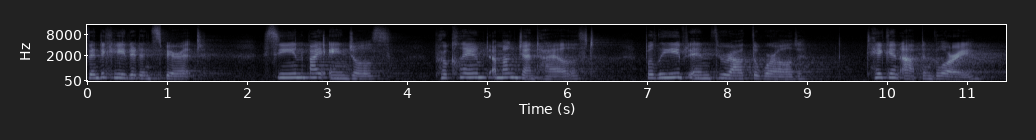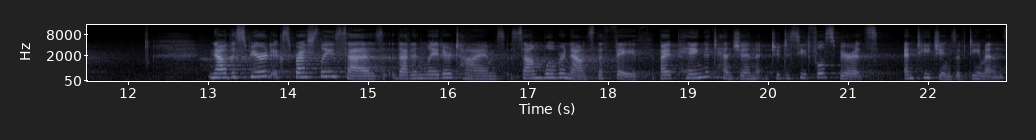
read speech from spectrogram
vindicated in spirit, seen by angels, proclaimed among Gentiles, believed in throughout the world, taken up in glory. Now, the Spirit expressly says that in later times some will renounce the faith by paying attention to deceitful spirits and teachings of demons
